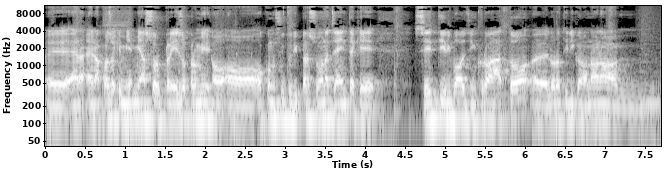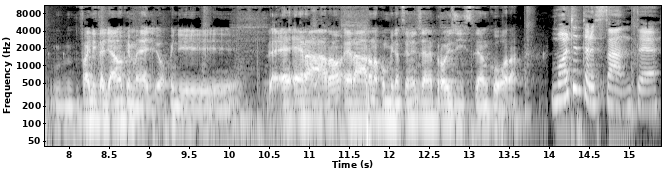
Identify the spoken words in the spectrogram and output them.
Eh, è una cosa che mi, mi ha sorpreso però mi, ho, ho, conosciuto di persona gente che se ti rivolgi in croato eh, loro ti dicono no no mm, fai l'italiano che è meglio. Quindi è, è raro è raro una combinazione del genere però esiste ancora. Molto interessante.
